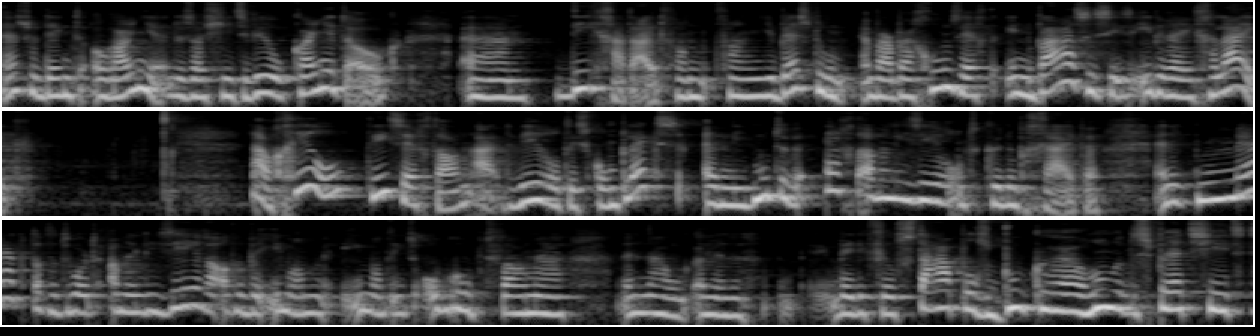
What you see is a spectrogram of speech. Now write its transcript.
Hè, zo denkt oranje. Dus als je iets wil, kan je het ook. Uh, die gaat uit van, van je best doen. En waarbij groen zegt, in de basis is iedereen gelijk. Nou, geel, die zegt dan, ah, de wereld is complex en die moeten we echt analyseren om te kunnen begrijpen. En ik merk dat het woord analyseren altijd bij iemand, iemand iets oproept van, uh, nou, uh, weet ik veel, stapels, boeken, honderden spreadsheets.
